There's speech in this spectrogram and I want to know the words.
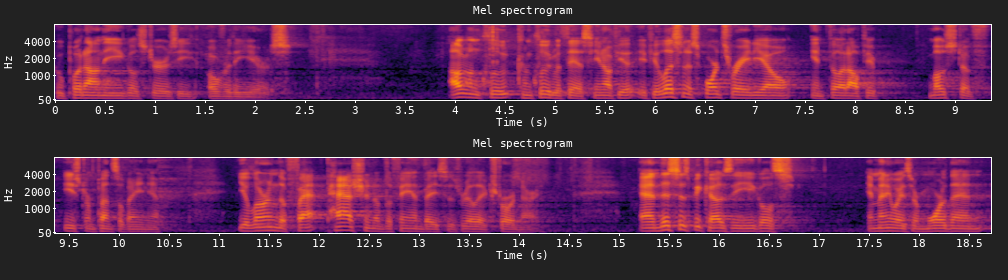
who put on the Eagles jersey over the years. I'll conclude, conclude with this. You know, if you, if you listen to sports radio in Philadelphia, most of eastern Pennsylvania, you learn the passion of the fan base is really extraordinary. And this is because the Eagles, in many ways, are more than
